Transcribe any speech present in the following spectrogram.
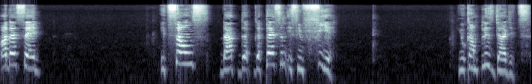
Others said it sounds that the, the person is in fear. You can please judge it.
